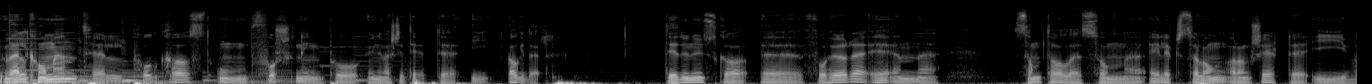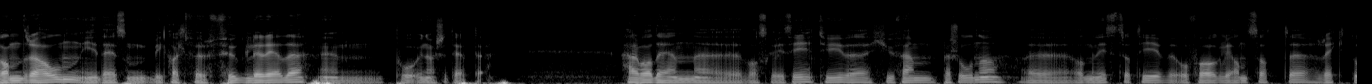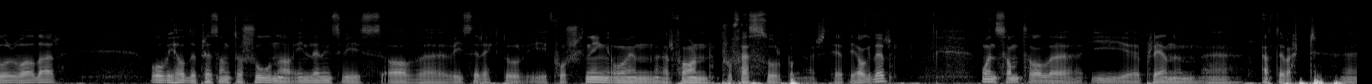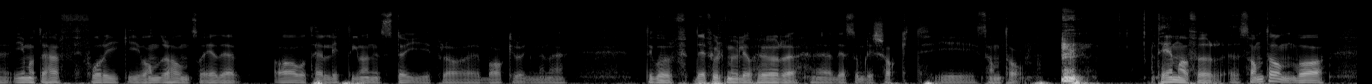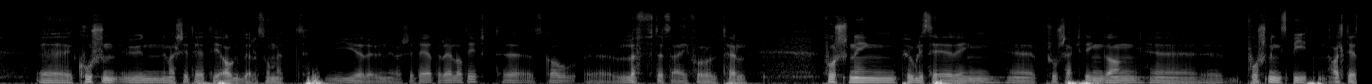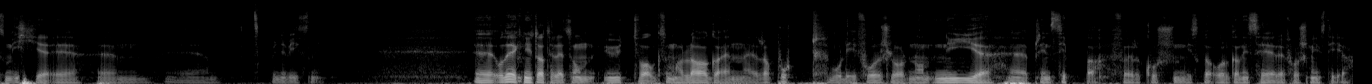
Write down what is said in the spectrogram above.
Velkommen til podkast om forskning på Universitetet i Agder. Det du nå skal eh, få høre, er en eh, samtale som Eilerts Eilert Salong arrangerte i vandrehallen i det som blir kalt for Fugleredet eh, på universitetet. Her var det en eh, hva skal vi si, 20-25 personer. administrativ administrative og faglig ansatte. Rektor var der. Og vi hadde presentasjoner innledningsvis av uh, viserektor i forskning og en erfaren professor på Universitetet i Agder. Og en samtale i uh, plenum uh, etter hvert. I og med at det her foregikk i vandrehallen, så er det av og til litt støy fra bakgrunnen. Men det, går, det er fullt mulig å høre det som blir sagt i samtalen. Temaet for samtalen var eh, hvordan Universitetet i Agder, som et nyere universitet relativt, eh, skal eh, løfte seg i forhold til forskning, publisering, eh, prosjektinngang, eh, forskningsbiten. Alt det som ikke er eh, eh, undervisning. Og det er knytta til et sånn utvalg som har laga en rapport hvor de foreslår noen nye prinsipper for hvordan vi skal organisere forskningstida.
